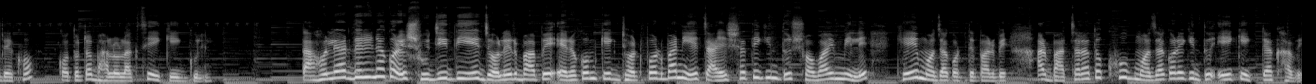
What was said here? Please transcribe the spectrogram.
দেখো, কতটা ভালো লাগছে এই কেকগুলি তাহলে আর দেরি না করে সুজি দিয়ে জলের ভাপে এরকম কেক ঝটপট বানিয়ে চায়ের সাথে কিন্তু সবাই মিলে খেয়ে মজা করতে পারবে। আর বাচ্চারা তো খুব মজা করে কিন্তু এই কেকটা খাবে।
